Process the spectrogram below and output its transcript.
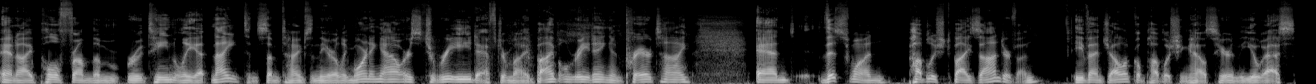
and I pull from them routinely at night and sometimes in the early morning hours to read after my Bible reading and prayer time. And this one, published by Zondervan, Evangelical Publishing House here in the U.S.,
